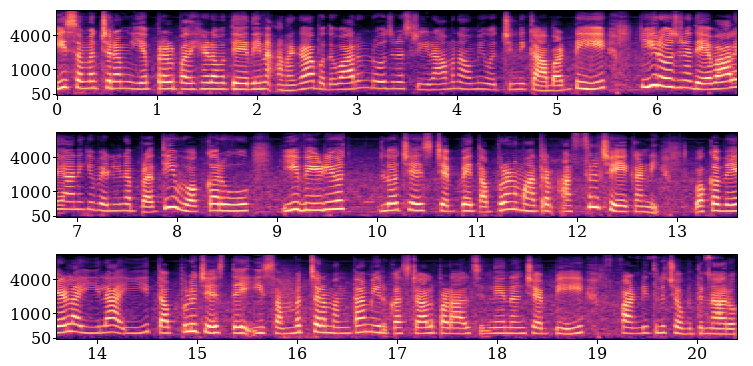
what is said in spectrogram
ఈ సంవత్సరం ఏప్రిల్ పదిహేడవ తేదీన అనగా బుధవారం రోజున శ్రీరామనవమి వచ్చింది కాబట్టి ఈ రోజున దేవాలయానికి వెళ్ళిన ప్రతి ప్రతి ఒక్కరూ ఈ వీడియో లో చేసి చెప్పే తప్పులను మాత్రం అస్సలు చేయకండి. ఒకవేళ ఇలా ఈ తప్పులు చేస్తే ఈ సంవత్సరం అంతా మీరు కష్టాలు పడాల్సిందేనని చెప్పి పండితులు చెబుతున్నారు.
